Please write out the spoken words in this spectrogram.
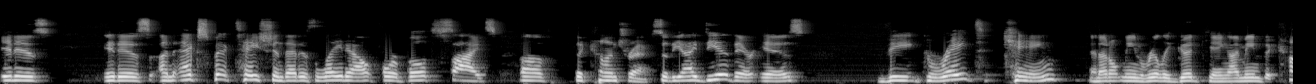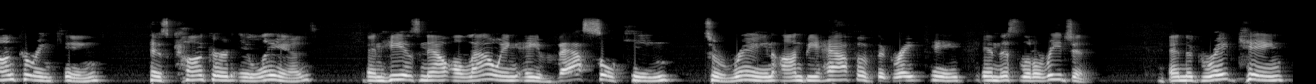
it is it is an expectation that is laid out for both sides of the contract. So the idea there is the great king, and I don't mean really good king, I mean the conquering king has conquered a land and he is now allowing a vassal king to reign on behalf of the great king in this little region. And the great king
